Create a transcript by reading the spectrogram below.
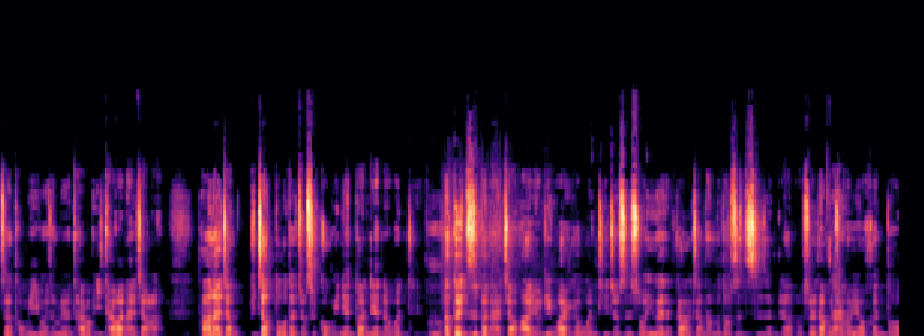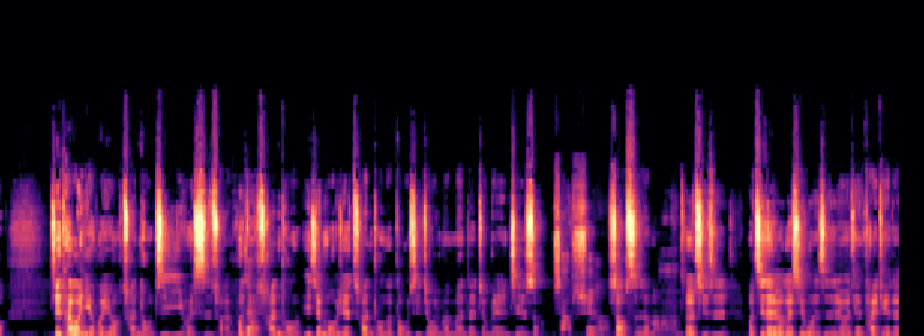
这个同意？为什么？因为台湾以台湾来讲了，台湾来讲比较多的就是供应链断裂的问题。那对日本来讲的话，有另外一个问题，就是说，因为刚刚讲他们都是职人比较多，所以他们就会有很多。其实台湾也会有传统技艺会失传，或者传统一些某一些传统的东西就会慢慢的就没人接受，消失了，消失了嘛。嗯，这个其实我记得有一个新闻是有一天台铁的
